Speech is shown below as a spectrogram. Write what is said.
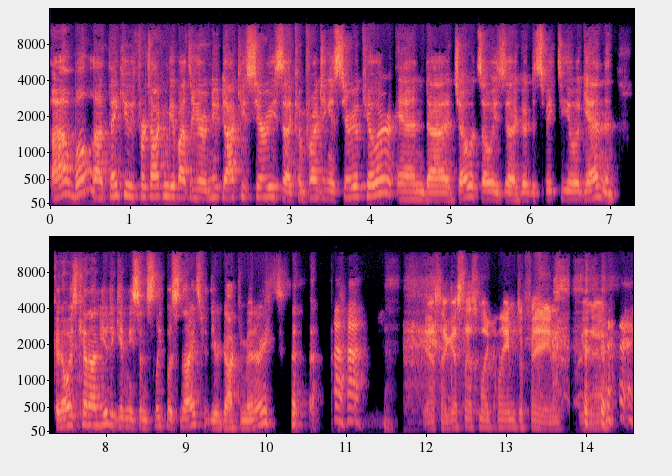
Uh, well, uh, thank you for talking to me about your new docu series, uh, "Confronting a Serial Killer." And uh, Joe, it's always uh, good to speak to you again, and can always count on you to give me some sleepless nights with your documentary. yes, I guess that's my claim to fame. You know,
